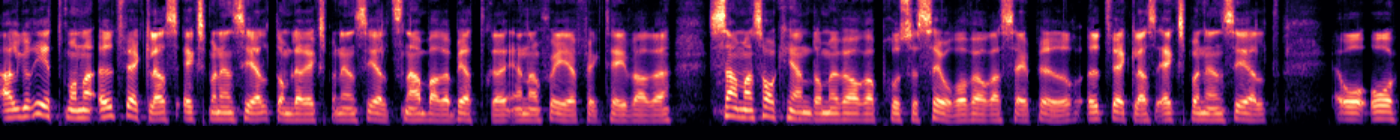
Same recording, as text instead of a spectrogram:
algoritmerna utvecklas exponentiellt, de blir exponentiellt snabbare, bättre, energieffektivare. Samma sak händer med våra processorer, våra CPU, utvecklas exponentiellt. och, och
